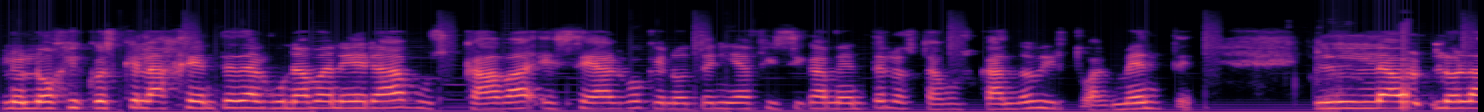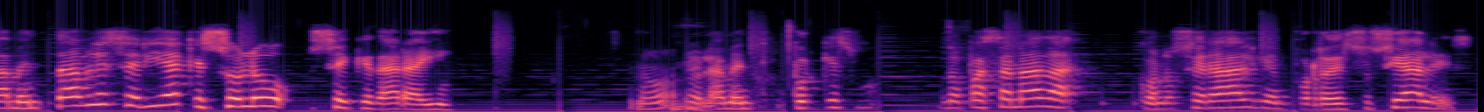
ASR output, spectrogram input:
lo lógico es que la gente de alguna manera buscaba ese algo que no tenía físicamente, lo está buscando virtualmente. Lo, lamentable sería que solo se quedara ahí, ¿no? porque no pasa nada conocer a alguien por redes sociales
